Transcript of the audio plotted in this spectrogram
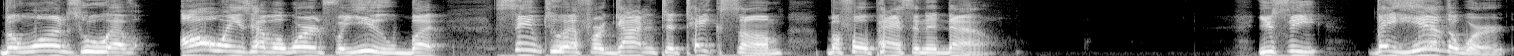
The ones who have always have a word for you, but seem to have forgotten to take some before passing it down. You see, they hear the word,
